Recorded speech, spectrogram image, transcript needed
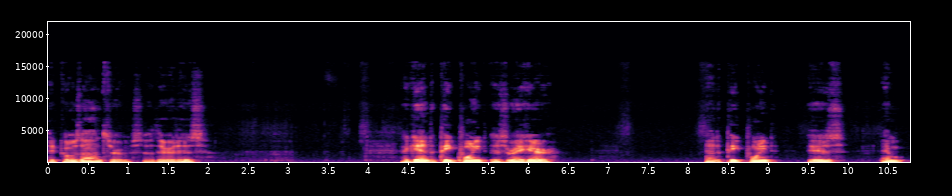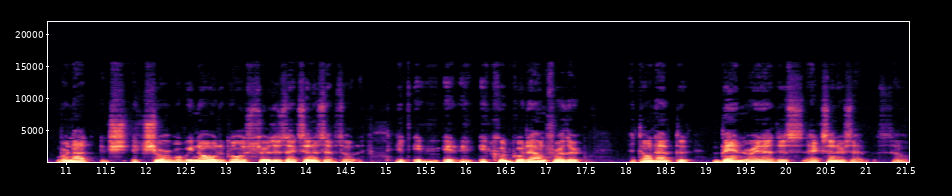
it goes on through. So there it is. Again, the peak point is right here. And the peak point is, and we're not sure, but we know it goes through this x-intercept. So it, it, it, it could go down further. It don't have to bend right at this x-intercept. So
